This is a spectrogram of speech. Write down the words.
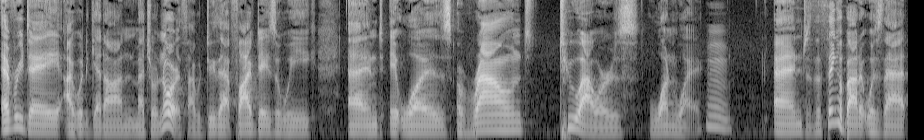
every day I would get on Metro North. I would do that five days a week, and it was around two hours one way. Mm. And the thing about it was that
